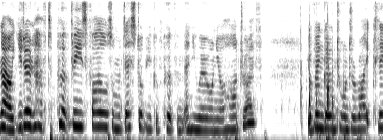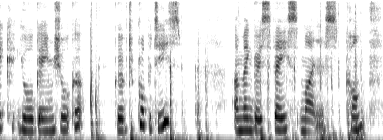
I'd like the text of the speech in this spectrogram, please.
Now, you don't have to put these files on the desktop, you can put them anywhere on your hard drive. You're then going to want to right click your game shortcut, go over to properties, and then go space minus conf,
